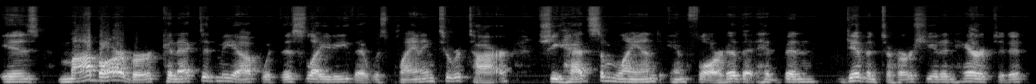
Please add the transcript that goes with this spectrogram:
is my barber connected me up with this lady that was planning to retire. She had some land in Florida that had been given to her. She had inherited it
